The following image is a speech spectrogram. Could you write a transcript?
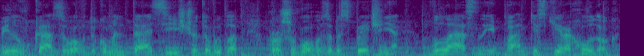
він вказував документації щодо виплат грошового забезпечення власний банківський рахунок.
